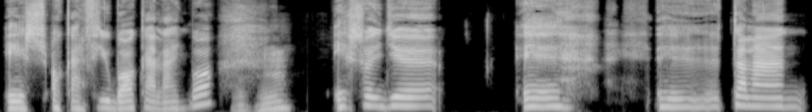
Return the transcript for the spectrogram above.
és akár fiúba, akár lányba, uh-huh. és hogy ö, ö, ö, talán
